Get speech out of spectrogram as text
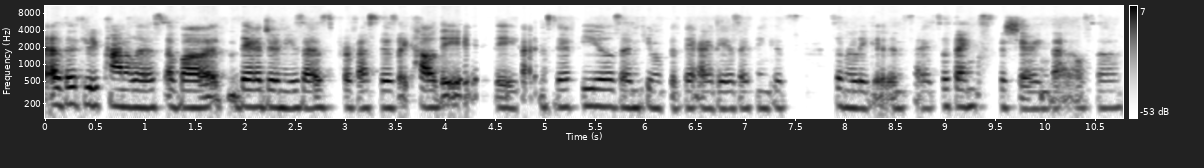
the other three panelists about their journeys as professors, like how they, they got into their fields and came up with their ideas. I think it's some really good insight. So thanks for sharing that also.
